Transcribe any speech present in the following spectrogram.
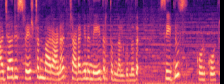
ആചാര്യശ്രേഷ്ഠന്മാരാണ് ചടങ്ങിന് നേതൃത്വം നൽകുന്നത്. Seed news Kozhikode.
